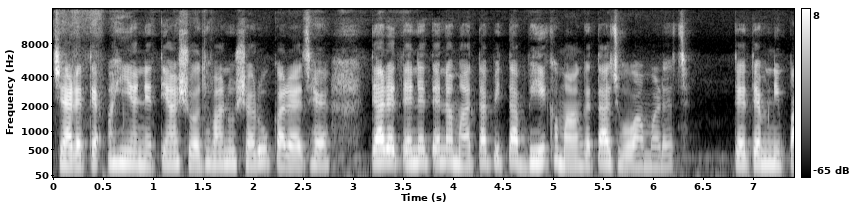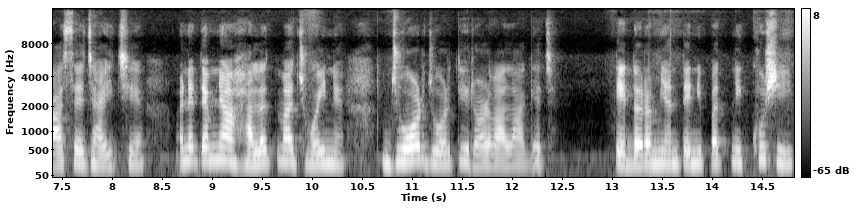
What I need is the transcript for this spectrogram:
જ્યારે તે અહીં અને ત્યાં શોધવાનું શરૂ કરે છે, ત્યારે તેને તેના માતા પિતા ભીખ માંગતા જોવા મળે છે. તે તેમની પાસે જાય છે અને તેમને આ હાલતમાં જોઈને જોર જોરથી રડવા લાગે છે. તે દરમિયાન તેની પત્ની ખુશી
